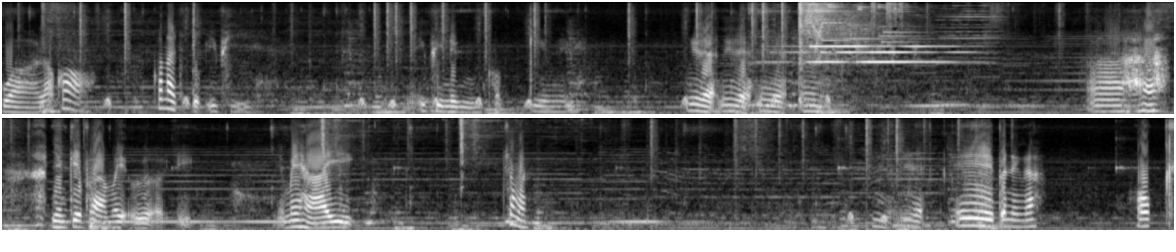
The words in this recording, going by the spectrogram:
กว่าแล้วก็ ก็น่าจะจบ EP EP หนึ่งของเกมนี้นี่แหละนี่แหละนี่แหละอ่าฮะยังเก็บผ้าไม่เอออีกยังไม่หายอีกช่างมันนี่นี่เอ๊ะเป็นหนึ่งนะโอเค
